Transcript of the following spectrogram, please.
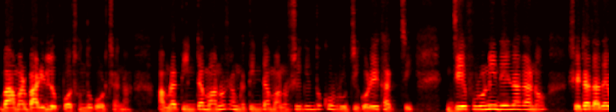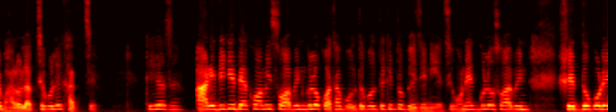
বা আমার বাড়ির লোক পছন্দ করছে না। আমরা তিনটা মানুষ, আমরা তিনটা মানুষই কিন্তু খুব রুচি করেই খাচ্ছি। যে ফুরনই দেয় না কেন, সেটা তাদের ভালো লাগছে বলেই খাচ্ছে। ঠিক আছে? আর এদিকে দেখো আমি সয়াবিনগুলো কথা বলতে বলতে কিন্তু ভেজে নিয়েছি। অনেকগুলো সয়াবিন সেদ্ধ করে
